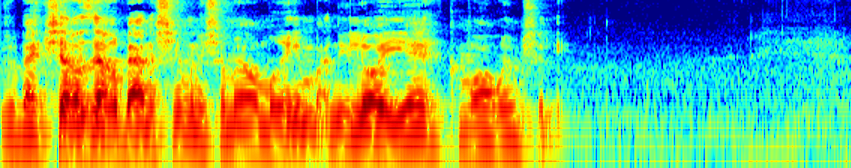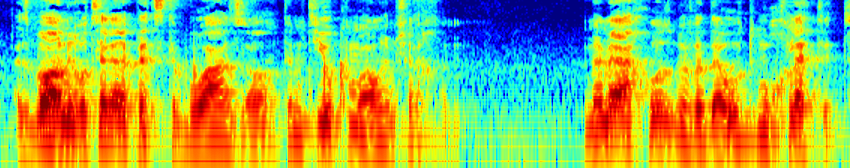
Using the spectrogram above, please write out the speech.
ובהקשר הזה הרבה אנשים אני שומע אומרים, אני לא אהיה כמו ההורים שלי. אז בואו, אני רוצה לנפץ את הבועה הזו, אתם תהיו כמו ההורים שלכם. במאה אחוז בוודאות מוחלטת.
